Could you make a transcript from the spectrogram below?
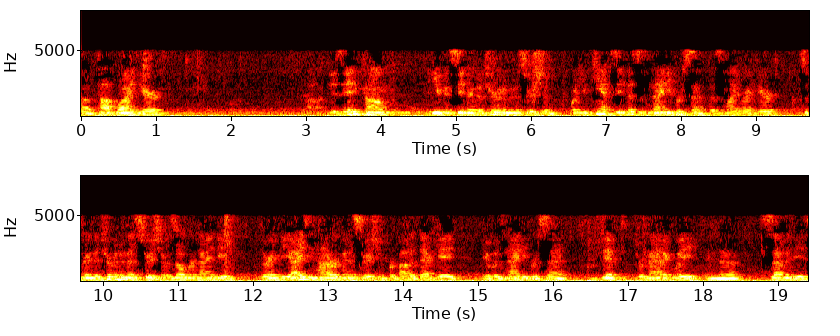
uh, top line here uh, is income and you can see during the Truman administration, what you can't see, this is 90%, this line right here. So during the Truman administration, it was over 90. During the Eisenhower administration, for about a decade, it was 90%. Dipped dramatically in the 70s,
